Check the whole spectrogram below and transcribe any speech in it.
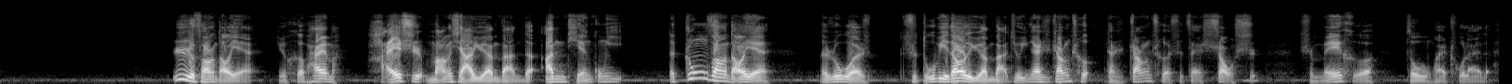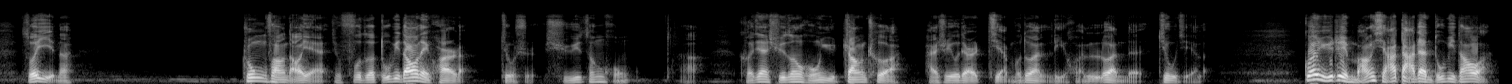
日方导演因为合拍嘛，还是盲侠原版的安田公义。那中方导演，那如果是独臂刀的原版，就应该是张彻，但是张彻是在邵氏，是没和邹文怀出来的，所以呢。中方导演就负责独臂刀那块的，就是徐增宏啊，可见徐增宏与张彻啊还是有点剪不断理还乱的纠结了。关于这盲侠大战独臂刀啊，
